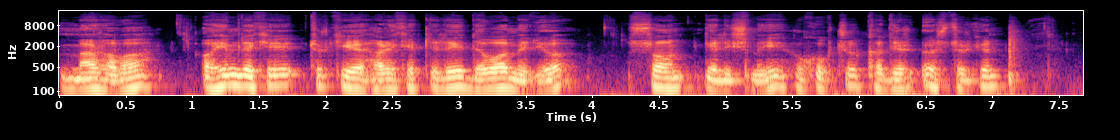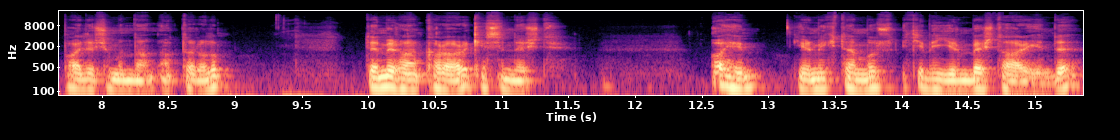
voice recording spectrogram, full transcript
Merhaba. Ahim'deki Türkiye hareketliliği devam ediyor. Son gelişmeyi hukukçu Kadir Öztürk'ün paylaşımından aktaralım. Demirhan kararı kesinleşti. Ahim 22 Temmuz 2025 tarihinde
